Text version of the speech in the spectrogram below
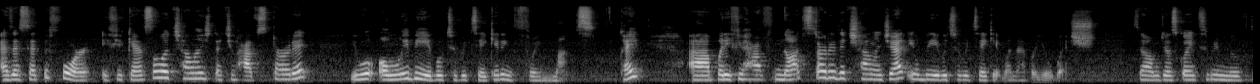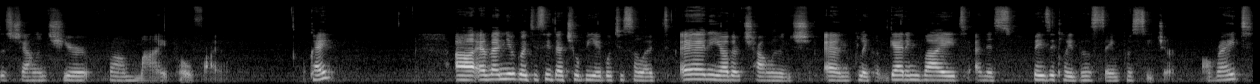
as I said before, if you cancel a challenge that you have started, you will only be able to retake it in three months, okay? Uh, but if you have not started the challenge yet, you'll be able to retake it whenever you wish. So I'm just going to remove this challenge here from my profile, okay? Uh, and then you're going to see that you'll be able to select any other challenge and click on get invite and it's basically the same procedure all right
